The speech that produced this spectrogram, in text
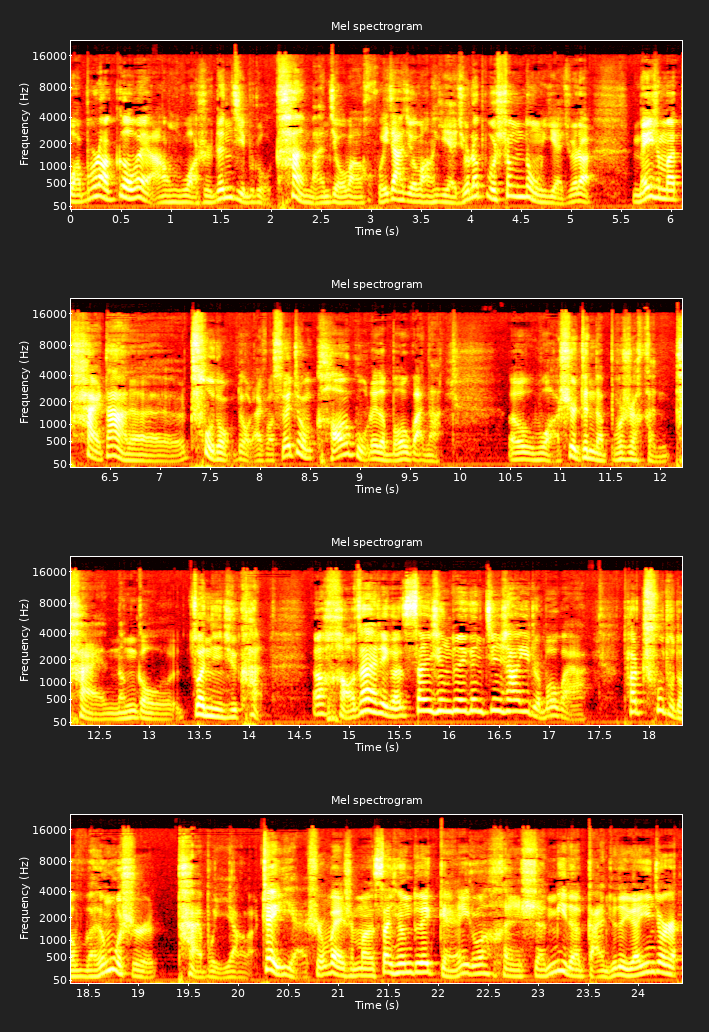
我不知道各位啊，我是真记不住，看完就忘，回家就忘，也觉得不生动，也觉得没什么太大的触动，对我来说。所以这种考古类的博物馆呢，呃，我是真的不是很太能够钻进去看。呃，好在这个三星堆跟金沙遗址博物馆啊，它出土的文物是太不一样了。这也是为什么三星堆给人一种很神秘的感觉的原因，就是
